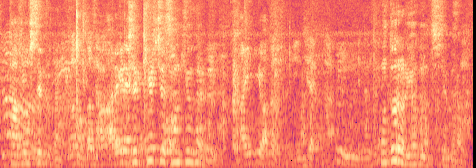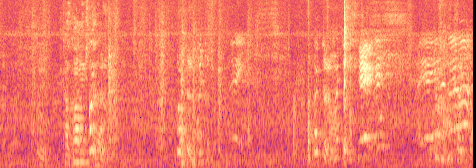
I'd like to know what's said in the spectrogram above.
多投してくる。から。あれで10球中3球ぐらい。入りはコントロール良くなってきてる。から。高め来てた。入ったじゃん、入ったじゃん。入ったじゃん、入った。入った、あ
